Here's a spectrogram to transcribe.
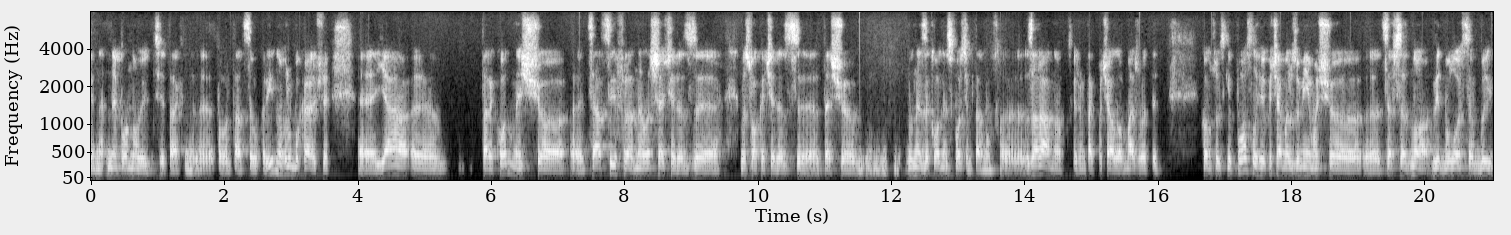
не- планують так е, повертатися в Україну, грубо кажучи. Е, Я е, переконаний, що ця цифра не лише через висока через те, що в незаконний спосіб там зарано, скажімо так, почали обмежувати. Консульські послуги, хоча ми розуміємо, що це все одно відбулося би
